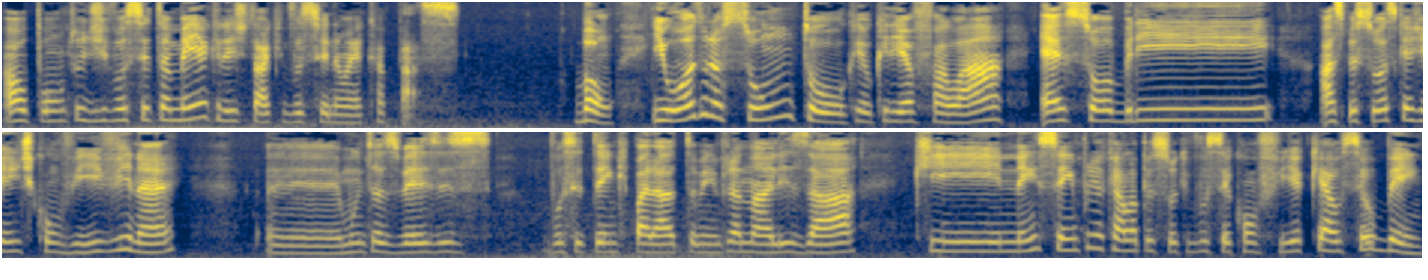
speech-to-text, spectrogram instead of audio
ao ponto de você também acreditar que você não é capaz. Bom, e outro assunto que eu queria falar é sobre as pessoas que a gente convive, né? É, muitas vezes você tem que parar também para analisar que nem sempre aquela pessoa que você confia quer o seu bem.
